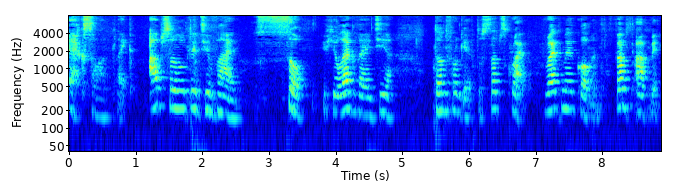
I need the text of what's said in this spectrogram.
excellent, like absolutely divine. So, if you like the idea, don't forget to subscribe, write me a comment, thumbs up me,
